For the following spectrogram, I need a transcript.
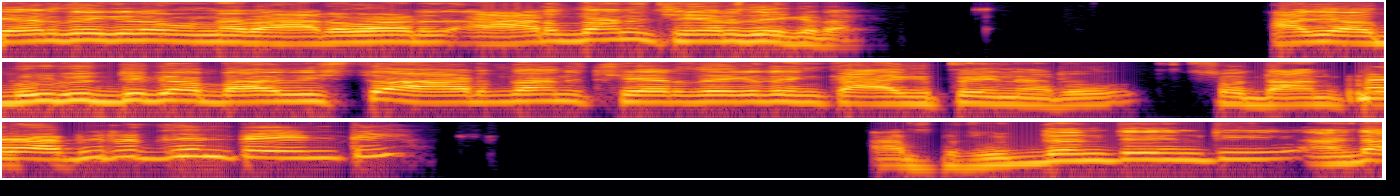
చీర దగ్గర ఉన్నారు. ఆడవాడ ఆడదాని చీర దగ్గర. అది అభివృద్ధిగా భావిస్తూ ఆడదాని చీర దగ్గర ఇంకా ఆగిపోయినారు. సో దాని అభివృద్ధి అంటే ఏంటి? అభివృద్ధి అంటే ఏంటి? అంటే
